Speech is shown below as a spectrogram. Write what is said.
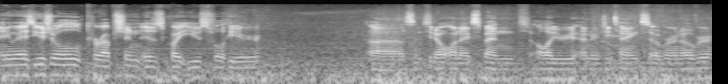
Anyway, as usual, corruption is quite useful here, uh, since you don't want to expend all your energy tanks over and over.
